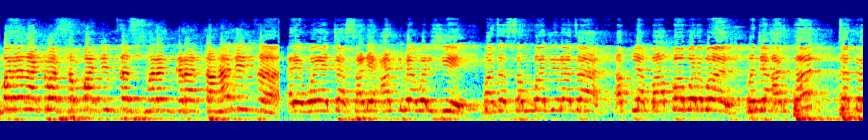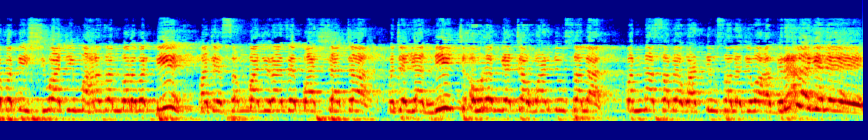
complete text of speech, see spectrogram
मरण आठवा संभाजींचं स्मरण करा तानाजींच. अरे वयाच्या साडे आठव्या वर्षी माझा संभाजी राजा आपल्या बापा बरोबर म्हणजे अर्थात छत्रपती शिवाजी महाराजांबरोबर ती माझे संभाजीराजे बादशाच्या म्हणजे या नीच औरंग्याच्या वाढदिवसाला पन्नासाव्या वाढदिवसाला जेव्हा आग्र्याला गेले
